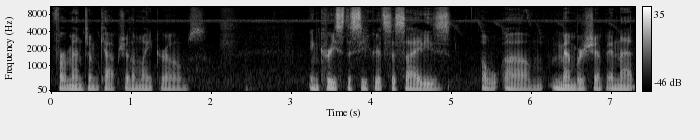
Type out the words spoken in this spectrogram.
ferment them capture the microbes increase the secret society's um, membership in that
